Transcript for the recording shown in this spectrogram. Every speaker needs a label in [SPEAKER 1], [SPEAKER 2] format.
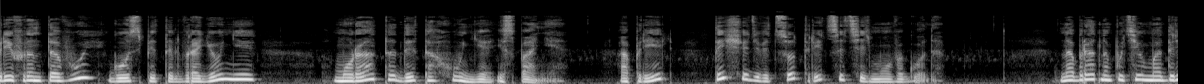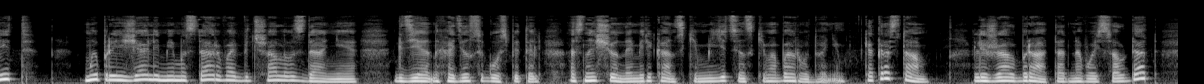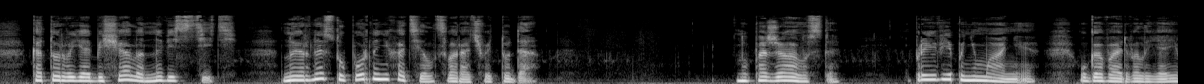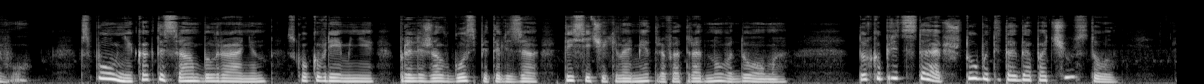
[SPEAKER 1] Прифронтовой госпиталь в районе Мурата де Тахунья, Испания. Апрель 1937 года. На обратном пути в Мадрид мы проезжали мимо старого обветшалого здания, где находился госпиталь, оснащенный американским медицинским оборудованием. Как раз там лежал брат одного из солдат, которого я обещала навестить. Но Эрнест упорно не хотел сворачивать туда. "Ну, пожалуйста, прояви понимание", уговаривала я его. Вспомни, как ты сам был ранен, сколько времени пролежал в госпитале за тысячи километров от родного дома. Только представь, что бы ты тогда почувствовал,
